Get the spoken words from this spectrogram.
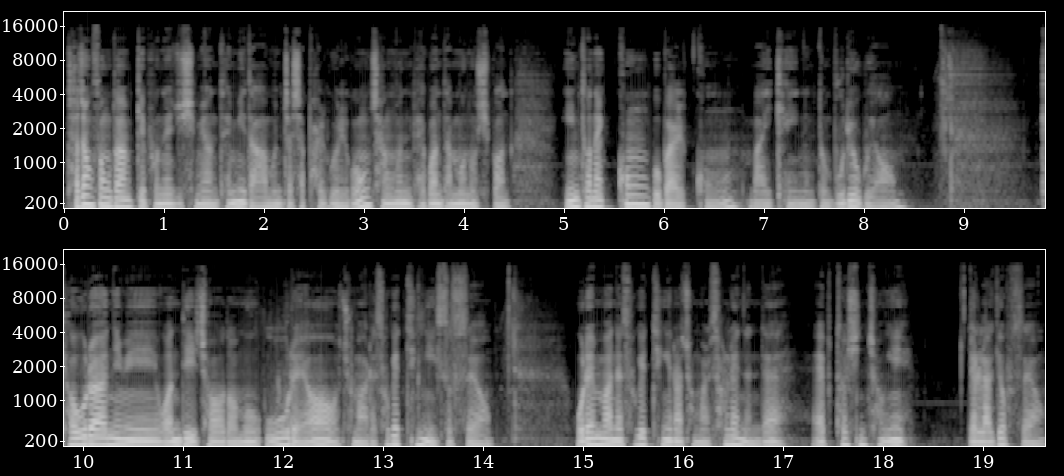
자정송도 함께 보내주시면 됩니다. 문자샵 8910, 장문 100원, 단문 50원, 인터넷 콩, 모바일 콩, 마이케이는 또 무료고요. 겨울아님이 원디 저 너무 우울해요. 주말에 소개팅이 있었어요. 오랜만에 소개팅이라 정말 설렜는데 애프터 신청이 연락이 없어요.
